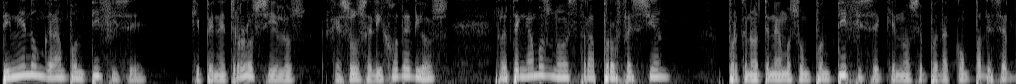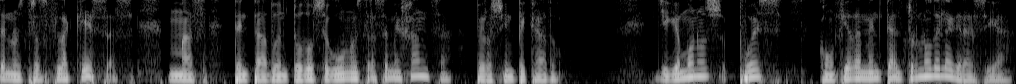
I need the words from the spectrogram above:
teniendo un gran pontífice que penetró los cielos, Jesús el Hijo de Dios, retengamos nuestra profesión, porque no tenemos un pontífice que no se pueda compadecer de nuestras flaquezas, mas tentado en todo según nuestra semejanza, pero sin pecado. Lleguémonos, pues, confiadamente al trono de la gracia,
